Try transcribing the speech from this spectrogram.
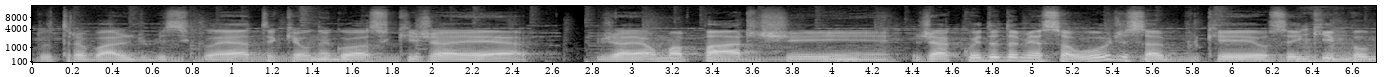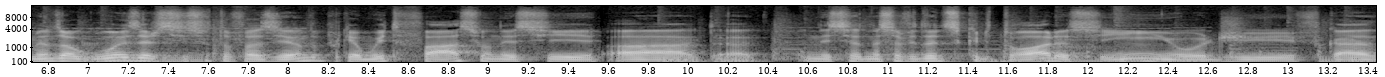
do trabalho de bicicleta, que é um negócio que já é já é uma parte. Já cuida da minha saúde, sabe? Porque eu sei uhum. que pelo menos algum exercício eu tô fazendo, porque é muito fácil nesse, uh, uh, nesse, nessa vida de escritório, assim, ou de ficar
